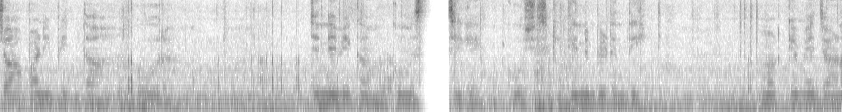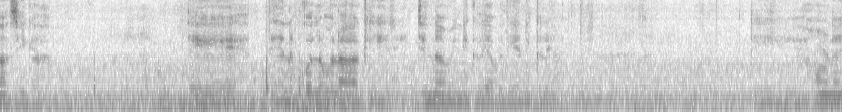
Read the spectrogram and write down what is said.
ਚਾਹ ਪਾਣੀ ਪੀਤਾ, ਹੋਰ ਜਿੰਨੇ ਵੀ ਕੰਮ ਕੁਮ ਸੀਗੇ, ਕੋਸ਼ਿਸ਼ ਕੀਤੀ ਨਿਬੇੜਨ ਦੀ। ਮੁੜ ਕੇ ਮੈਂ ਜਾਣਾ ਸੀਗਾ। ਤੇ ਤਿੰਨ ਕੁੱਲ ਮਿਲਾ ਕੇ ਜਿੰਨਾ ਵੀ ਨਿਕਲਿਆ, ਵਧੀਆ ਨਿਕਲਿਆ। ਤੇ ਹੁਣ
